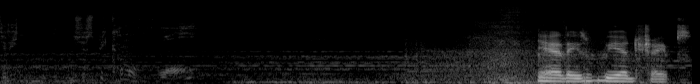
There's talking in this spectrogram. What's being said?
Did it just become a wall? Yeah, these weird shapes.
